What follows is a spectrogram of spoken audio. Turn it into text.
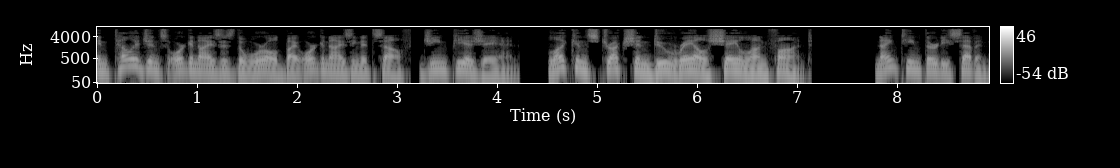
Intelligence organizes the world by organizing itself, Jean Piaget and La construction du réel chez l'enfant. 1937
